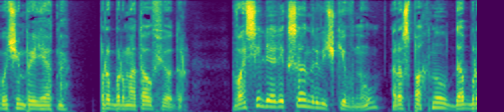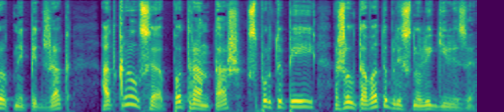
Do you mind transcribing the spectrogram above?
Очень приятно, пробормотал Федор. Василий Александрович кивнул, распахнул добротный пиджак, открылся патронтаж с портупеей, желтовато блеснули гильзы.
